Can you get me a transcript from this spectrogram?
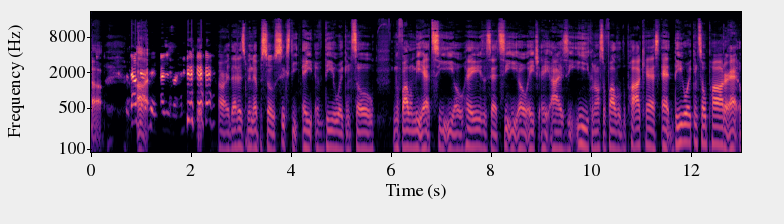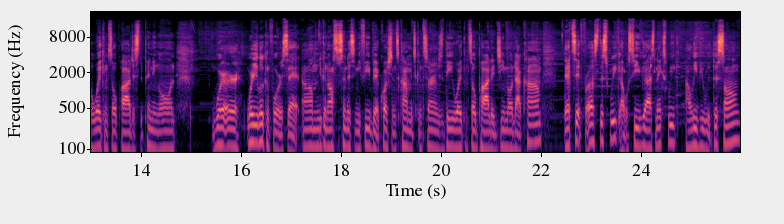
Oh. That was all your right. pick. I was just playing. All right, that has been episode 68 of The Awakened Soul. You can follow me at CEO Haize. It's at CEO H A I Z E. You can also follow the podcast at The Awakened Soul Pod or at Awakened Soul Pod, just depending on where where you're looking for us at. Um, you can also send us any feedback, questions, comments, concerns, The Awakened Soul Pod at gmail.com. That's it for us this week. I will see you guys next week. I'll leave you with this song.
